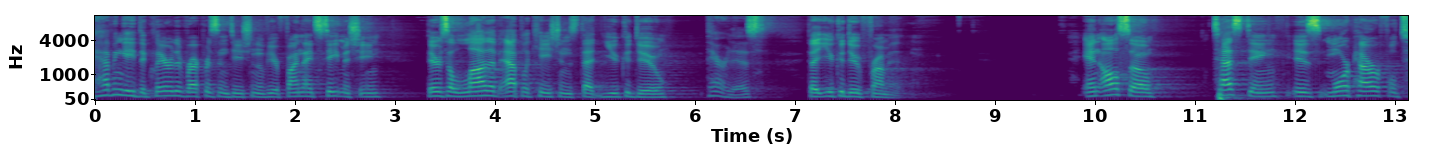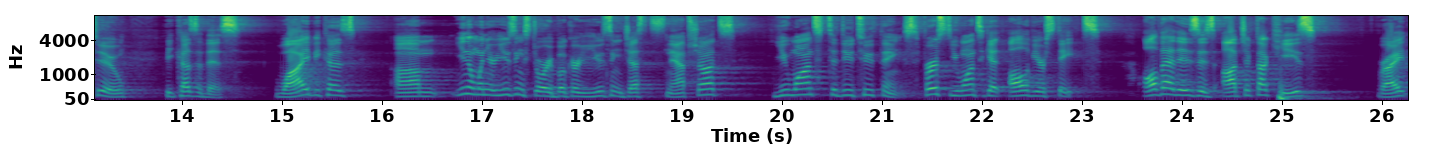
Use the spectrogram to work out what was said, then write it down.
having a declarative representation of your finite state machine, there's a lot of applications that you could do, there it is, that you could do from it. And also, testing is more powerful too because of this. Why? Because um, you know, when you're using Storybook or you're using just snapshots, you want to do two things. First, you want to get all of your states. All that is is object.keys, right,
